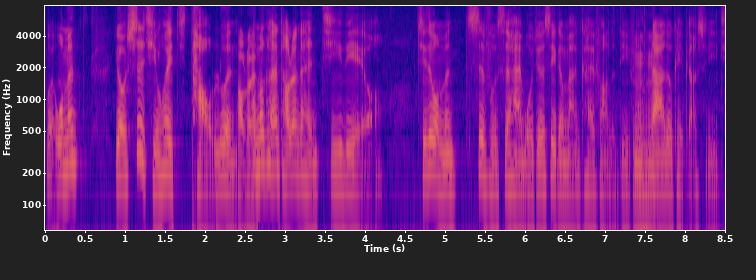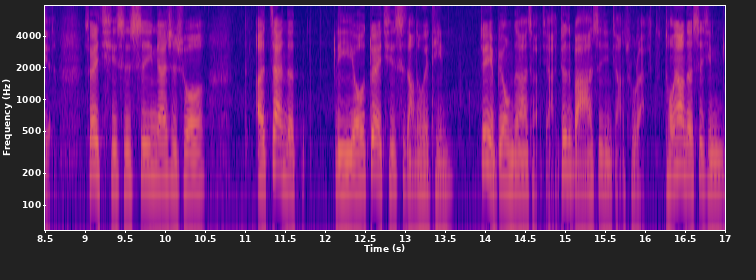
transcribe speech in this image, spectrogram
我们有事情会讨论，讨论，我们可能讨论的很激烈哦。其实我们市府是还我觉得是一个蛮开放的地方，大家都可以表示意见，所以其实是应该是说。呃，站的理由对，其实市长都会听，就也不用跟他吵架，就是把他事情讲出来。同样的事情，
